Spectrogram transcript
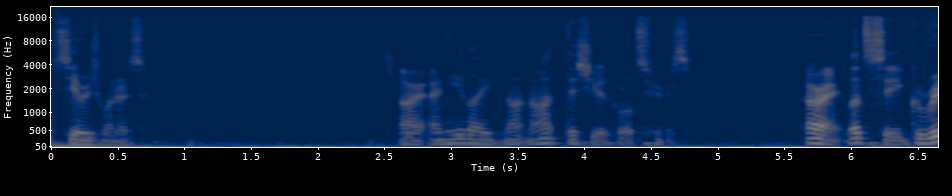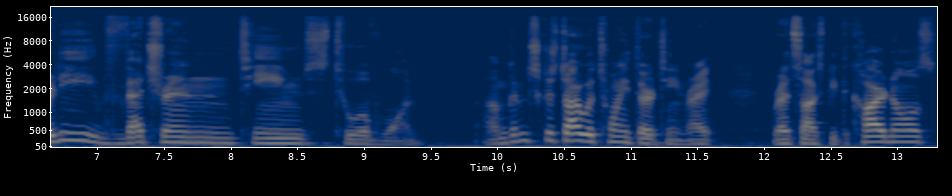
series winners. All right, I need like not not this year's World Series. All right, let's see. Gritty veteran teams two of one. I'm gonna just start with 2013, right? Red Sox beat the Cardinals.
